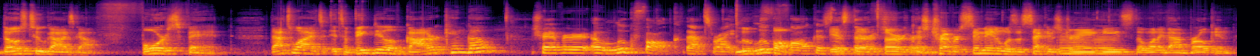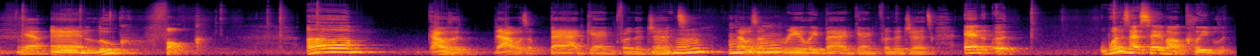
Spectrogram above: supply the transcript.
those two guys got force fed. That's why it's it's a big deal if Goedert can go. Trevor, oh Luke Falk, that's right. Luke, Falk, is, is the third. because. Trevor Siemian was the 2nd string. He's the one that got broken. Yeah. And Luke Falk. Um, that was a that was a bad game for the Jets. Mm-hmm. That was a really bad game for the Jets. And uh, what does that say about Cleveland?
